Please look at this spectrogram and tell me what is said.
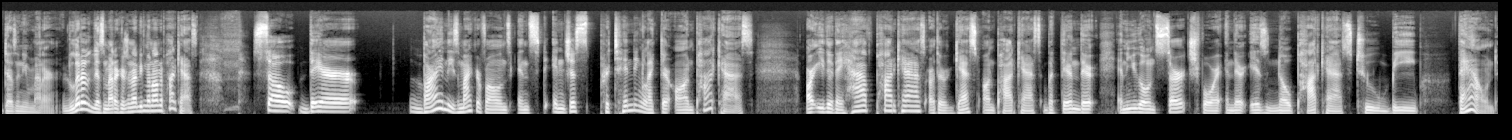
doesn't even matter. Literally doesn't matter because you're not even on a podcast. So they're buying these microphones and st- and just pretending like they're on podcasts. Or either they have podcasts or they're guests on podcasts, but then they're and then you go and search for it and there is no podcast to be found.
